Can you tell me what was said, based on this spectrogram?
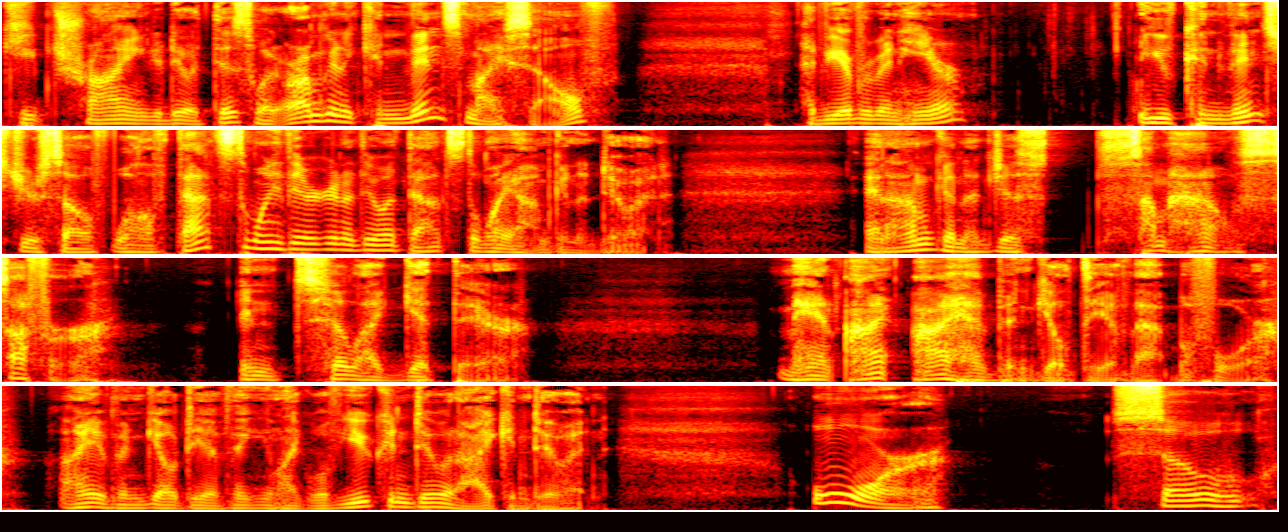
keep trying to do it this way, or I'm going to convince myself. Have you ever been here? You've convinced yourself, well, if that's the way they're going to do it, that's the way I'm going to do it. And I'm going to just somehow suffer until I get there. Man, I, I have been guilty of that before. I have been guilty of thinking, like, well, if you can do it, I can do it. Or so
